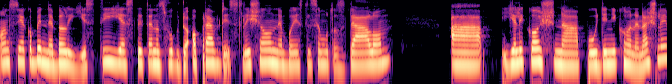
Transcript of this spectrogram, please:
On si jakoby nebyl jistý, jestli ten zvuk doopravdy slyšel nebo jestli se mu to zdálo. A jelikož na půdě nikoho nenašli,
